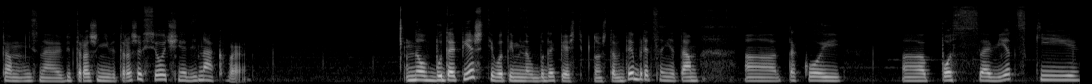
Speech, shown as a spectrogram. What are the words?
там, не знаю, витражи, не витражи, все очень одинаковое. Но в Будапеште, вот именно в Будапеште, потому что в Дебрецене там а, такой постсоветский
